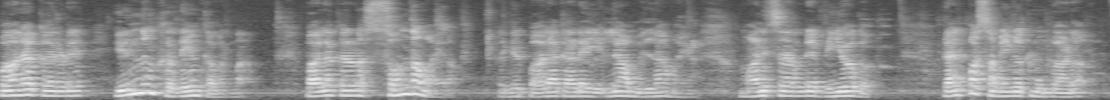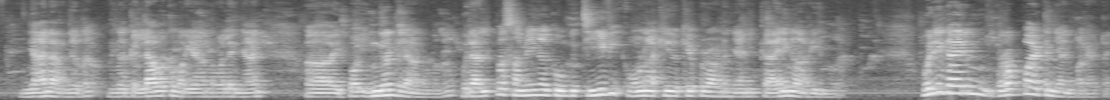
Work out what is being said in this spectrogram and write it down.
പാലാക്കാരുടെ എന്നും ഹൃദയം കവർന്ന പാലാക്കാരുടെ സ്വന്തമായ അല്ലെങ്കിൽ പാലാക്കാരുടെ എല്ലാം എല്ലാമായ മാണിസാറിന്റെ വിയോഗം ഒരല്പസമയങ്ങൾക്ക് മുമ്പാണ് ഞാൻ അറിഞ്ഞത്. നിങ്ങൾക്ക് എല്ലാവർക്കും അറിയാവുന്ന പോലെ ഞാൻ ഇപ്പോൾ ഇംഗ്ലണ്ടിലാണുള്ളത്. ഒരല്പസമയങ്ങൾക്ക് മുമ്പ് ടി വി ഓണാക്കി നോക്കിയപ്പോഴാണ് ഞാൻ ഈ കാര്യങ്ങൾ അറിയുന്നത്. ഒരു കാര്യം ഉറപ്പായിട്ടും ഞാൻ പറയട്ടെ.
